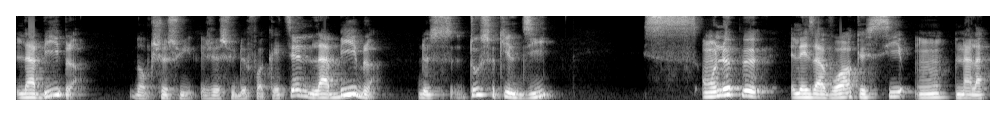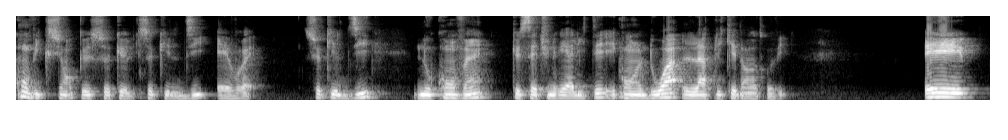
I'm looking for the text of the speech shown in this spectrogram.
la Bible, donc je suis, je suis de foi chrétienne, la Bible, tout ce qu'il dit, on ne peut les avoir que si on a la conviction que ce qu'il ce qu'il dit est vrai. Ce qu'il dit nous convainc que c'est une réalité et qu'on doit l'appliquer dans notre vie. Et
